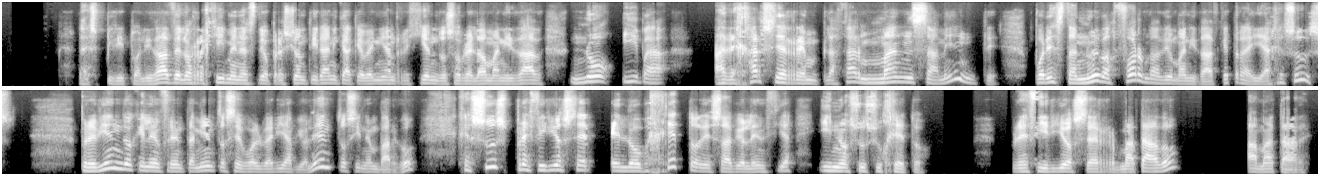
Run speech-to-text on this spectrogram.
La espiritualidad de los regímenes de opresión tiránica que venían rigiendo sobre la humanidad no iba a dejarse reemplazar mansamente por esta nueva forma de humanidad que traía Jesús. Previendo que el enfrentamiento se volvería violento, sin embargo, Jesús prefirió ser el objeto de esa violencia y no su sujeto. Prefirió ser matado a matar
